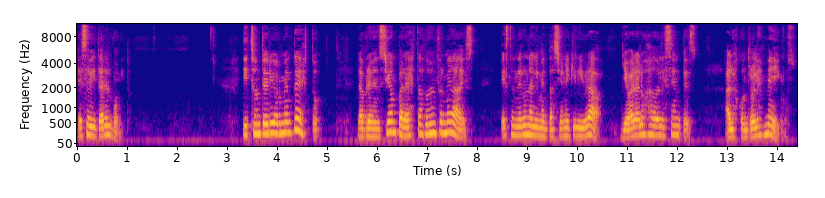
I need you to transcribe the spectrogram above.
es evitar el vómito. Dicho anteriormente esto, la prevención para estas dos enfermedades es tener una alimentación equilibrada, llevar a los adolescentes a los controles médicos,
